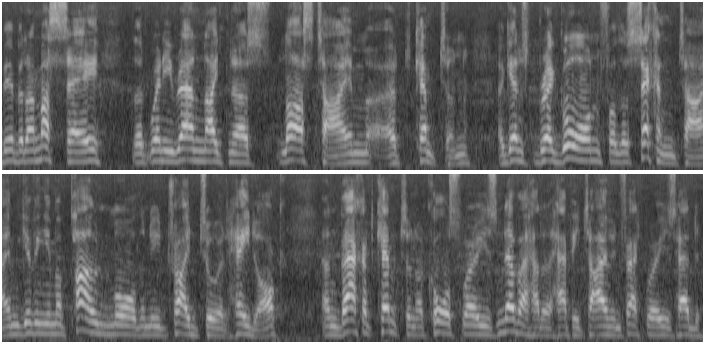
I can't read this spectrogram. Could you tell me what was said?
to but I must say that when he ran night nurse last time at Kempton against Bregawn for the second time, giving him a pound more than he'd tried to at Haydock, and back at Kempton, a course where he's never had a happy time, in fact, where he's had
